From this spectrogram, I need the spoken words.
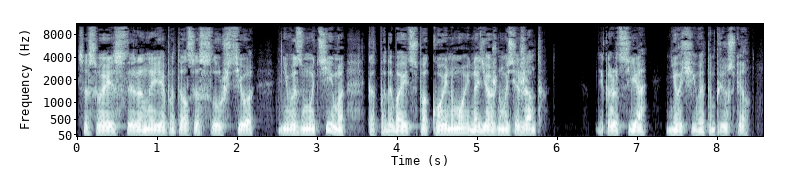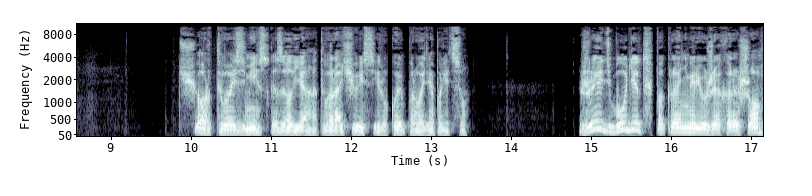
Со своей стороны я пытался слушать его невозмутимо, как подобает спокойному и надежному сержанту. Мне кажется, я не очень в этом преуспел. — Черт возьми, — сказал я, отворачиваясь и рукой проводя по лицу. — Жить будет, по крайней мере, уже хорошо,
